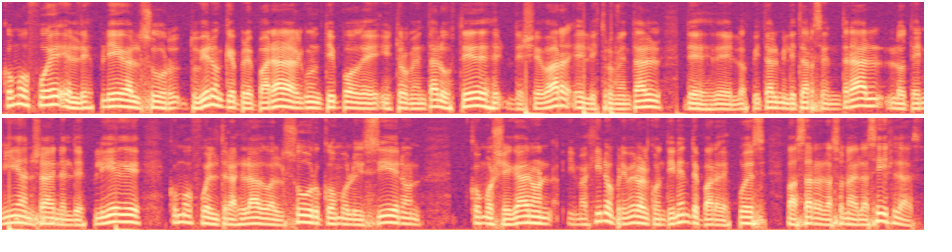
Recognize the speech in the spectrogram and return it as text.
¿Cómo fue el despliegue al sur? ¿Tuvieron que preparar algún tipo de instrumental ustedes, de llevar el instrumental desde el Hospital Militar Central? ¿Lo tenían ya en el despliegue? ¿Cómo fue el traslado al sur? ¿Cómo lo hicieron? ¿Cómo llegaron, imagino, primero al continente para después pasar a la zona de las islas?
